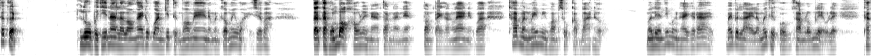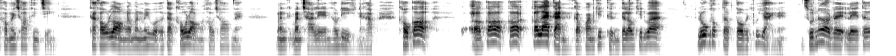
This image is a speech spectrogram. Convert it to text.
ถ้าเกิดลูกไปที่นั่นแล้วร้องไห้ทุกวันคิดถึงพ่อแม่เนี่ยมันก็ไม่ไหวใช่ป่ะแต่แต่ผมบอกเขาเลยนะตอนนั้นเนี่ยตอนไปครั้งแรกเนี่ยว่าถ้ามันไม่มีความสุขกลับบ้านเถอะ มาเรียนที่เมืองไทยก็ได้ ไม่เป็นไรเราไม่ถือว่าความล้มเหลวเลย ถ้าเขาไม่ชอบจริง ๆ ถ้าเขาลองแล้วมันไม่เวิร์กแต่เขาลองแล้วเขาชอบนะมันมันชาเลนจ์เขาดีนะครับเขาก็เออก็ก็ก็แลกกันกับความคิดถึงแต่เราคิดว่าลูกต้องเติบโตเป็นผู้ใหญ่เนี่ย sooner or later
